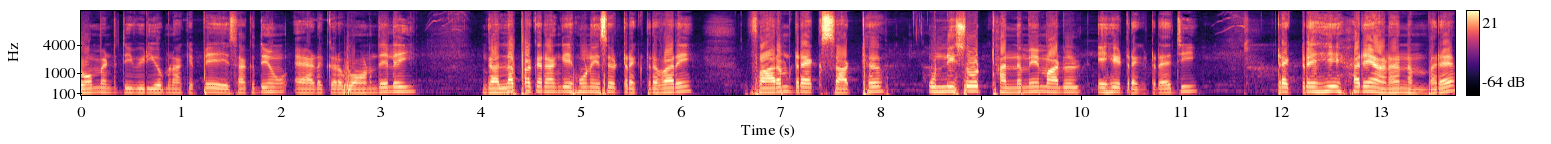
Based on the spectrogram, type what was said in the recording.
2 ਮਿੰਟ ਦੀ ਵੀਡੀਓ ਬਣਾ ਕੇ ਭੇਜ ਸਕਦੇ ਹੋ ਐਡ ਕਰਵਾਉਣ ਦੇ ਲਈ। ਗੱਲ ਆਪਾਂ ਕਰਾਂਗੇ ਹੁਣ ਇਸ ਟਰੈਕਟਰ ਬਾਰੇ। ਫਾਰਮ ਟਰੈਕ 60 1998 ਮਾਡਲ ਇਹ ਟਰੈਕਟਰ ਹੈ ਜੀ। ਟਰੈਕਟਰ ਇਹ ਹਰਿਆਣਾ ਨੰਬਰ ਹੈ।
